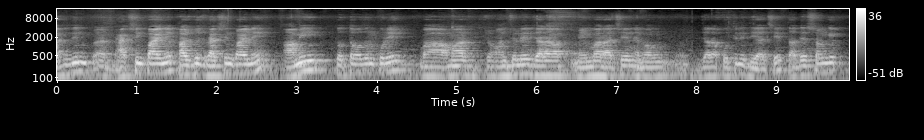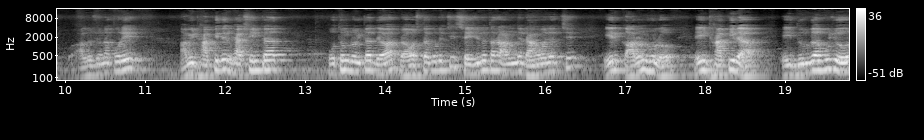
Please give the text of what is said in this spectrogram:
এতদিন ভ্যাকসিন পায়নি ফার্স্ট ডোজ ভ্যাকসিন পায়নি। আমি তত্ত্বাবধান করে বা আমার অঞ্চলের যারা মেম্বার আছেন এবং যারা প্রতিনিধি আছে, তাদের সঙ্গে আলোচনা করে আমি ঢাকিদের ভ্যাকসিনটা প্রথম ডোজটা দেওয়ার ব্যবস্থা করেছি। সেই জন্য তারা আনন্দে ঢাকা বাজাচ্ছে। এর কারণ হলো, এই ঢাকিরা এই দুর্গাপুজোর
